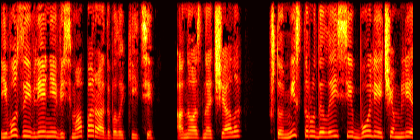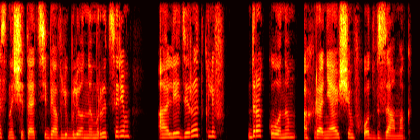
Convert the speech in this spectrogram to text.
его заявление весьма порадовало Кити. Оно означало, что мистеру Делейси более чем лестно считать себя влюбленным рыцарем, а леди Рэдклифф — драконом, охраняющим вход в замок.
